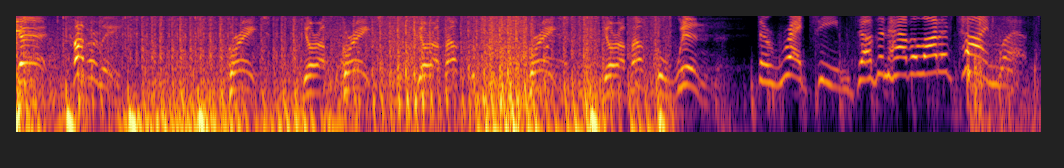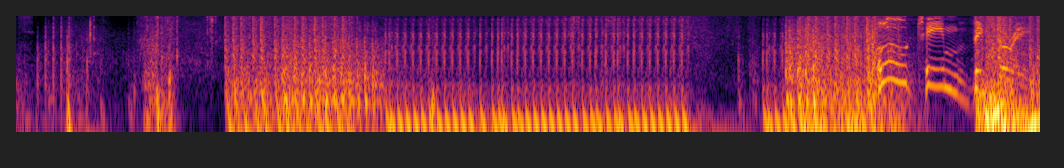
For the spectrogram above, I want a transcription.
Dead! Cover me! Great! You're up great! You're about to great! You're about to win! The red team doesn't have a lot of time left. Blue team victory!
